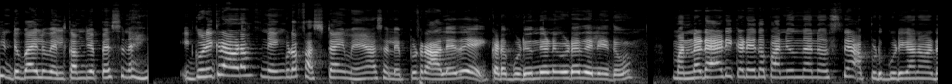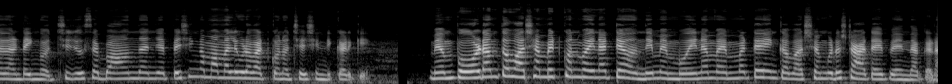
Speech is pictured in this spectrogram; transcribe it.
చింటుబాయిలు వెల్కమ్ చెప్పేస్తున్నాయి. ఈ గుడికి రావడం నేను కూడా ఫస్ట్ టైమే అసలు ఎప్పుడు రాలేదే ఇక్కడ గుడి ఉందని కూడా తెలియదు మొన్న డాడీ ఇక్కడ ఏదో పని ఉందని వస్తే అప్పుడు గుడి కనబడ్డదంట ఇంక వచ్చి చూస్తే బాగుందని చెప్పేసి ఇంకా మమ్మల్ని కూడా పట్టుకొని వచ్చేసిండి ఇక్కడికి. మేము పోవడంతో వర్షం పెట్టుకొని పోయినట్టే ఉంది. మేము పోయినాం వెమ్మటే ఇంకా వర్షం కూడా స్టార్ట్ అయిపోయింది అక్కడ.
